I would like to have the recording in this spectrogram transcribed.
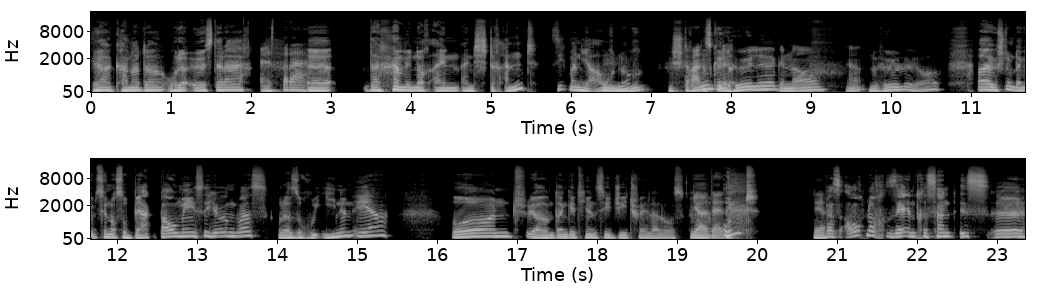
ja, Kanada oder Österreich. Äh, dann haben wir noch einen, einen Strand, sieht man hier auch Mhm. noch. Ein Strand, könnte- eine Höhle, genau. Ja. Eine Höhle, ja. Ah, stimmt, dann gibt es hier noch so bergbaumäßig irgendwas. Oder so Ruinen eher. Und ja, und dann geht hier ein CG-Trailer los. Ja, der, Und Ja. was auch noch sehr interessant ist, äh,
